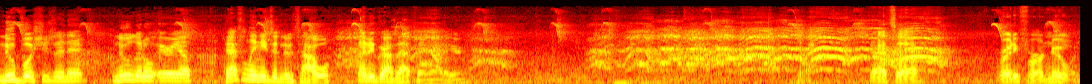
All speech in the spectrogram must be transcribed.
New bushes in it, new little area. Definitely needs a new towel. Let me grab that thing out of here. That's uh ready for a new one.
